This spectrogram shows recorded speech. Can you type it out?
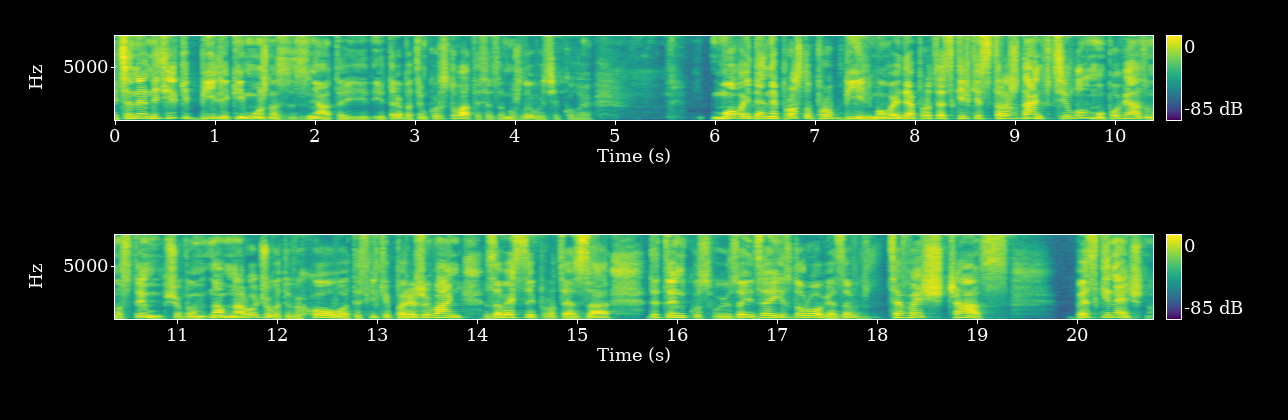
І це не не тільки біль, який можна зняти, і і треба цим користуватися за можливості, коли. Мова йде не просто про біль, мова йде про це, скільки страждань в цілому пов'язано з тим, щоб нам народжувати, виховувати, скільки переживань за весь цей процес, за дитинку свою, за за її здоров'я. За... Це весь час безкінечно.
